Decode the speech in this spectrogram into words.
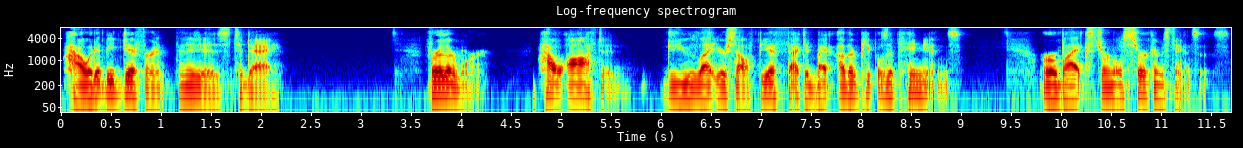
How would it be different than it is today? Furthermore, how often do you let yourself be affected by other people's opinions or by external circumstances?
